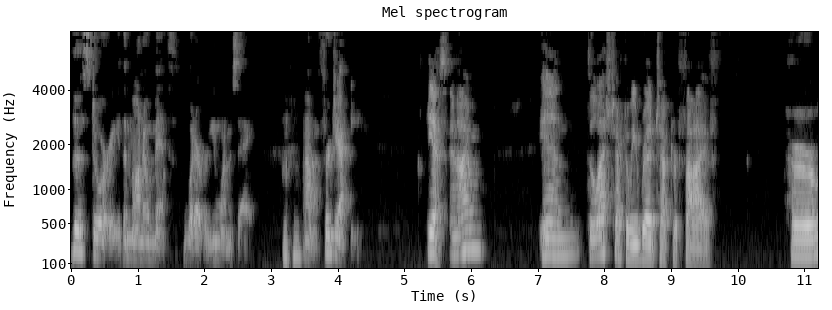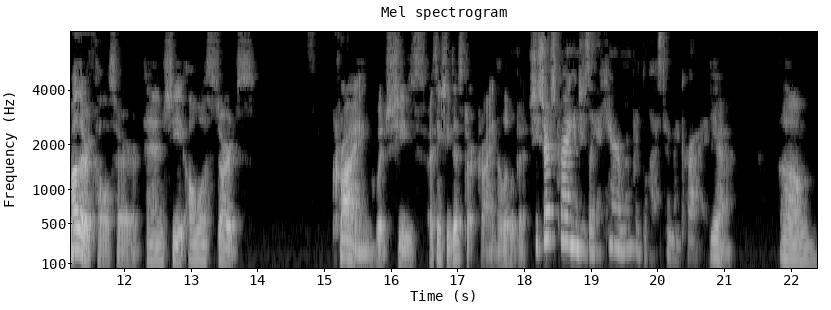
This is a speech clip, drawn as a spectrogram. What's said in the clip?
the story, the monomyth, whatever you want to say, Mhm. uh, for Jackie. yes, and I'm in the last chapter we read, chapter five. Her mother calls her, and she almost starts crying, which she's. I think she does start crying a little bit. She starts crying and she's like, I can't remember the last time I cried. Yeah. Um,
